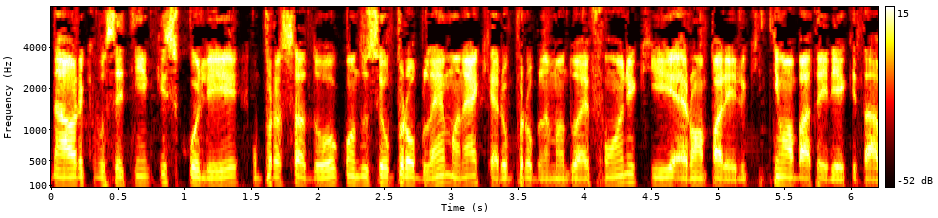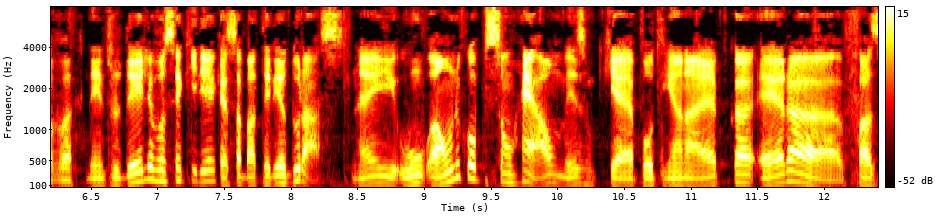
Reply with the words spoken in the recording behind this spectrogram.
Na hora que você tinha que escolher o processador, quando o seu problema, né, que era o problema do iPhone, que era um aparelho que tinha uma bateria que estava dentro dele, você queria que essa bateria durasse. Né? E o, a única opção real mesmo que a Apple tinha na época era fazer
